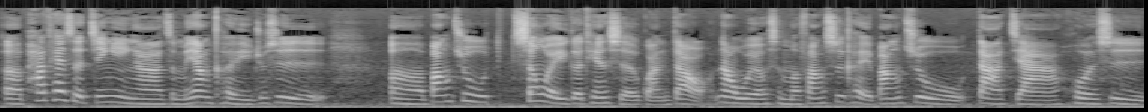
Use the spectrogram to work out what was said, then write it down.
呃，Podcast 的经营啊，怎么样可以就是？”呃，帮助身为一个天使的管道，那我有什么方式可以帮助大家，或者是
